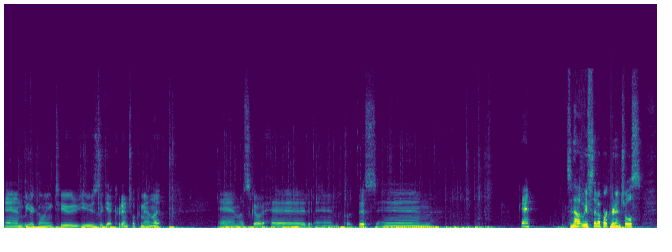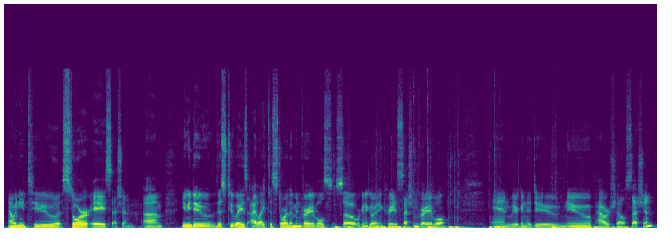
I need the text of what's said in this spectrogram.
and we are going to use the get credential commandlet. And let's go ahead and put this in. Okay, so now that we've set up our credentials, now we need to store a session. Um, you can do this two ways. I like to store them in variables, so we're gonna go ahead and create a session variable, and we are gonna do new PowerShell session.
